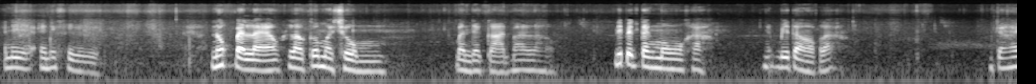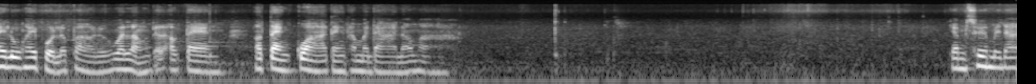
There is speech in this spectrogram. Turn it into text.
อันนี้อันนี้คือ นกไปแล้วเราก็มาชมบรรยากาศบ้านเรา นี่เป็นแตงโมค่ะไม่ดอกละจะให้ลูกให้ผลหรือเปล่าหรือวันหลังจะเอาแตง เอาแตงกวาแตงธรรมดาเนาะมา จำชื่อไม่ได้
